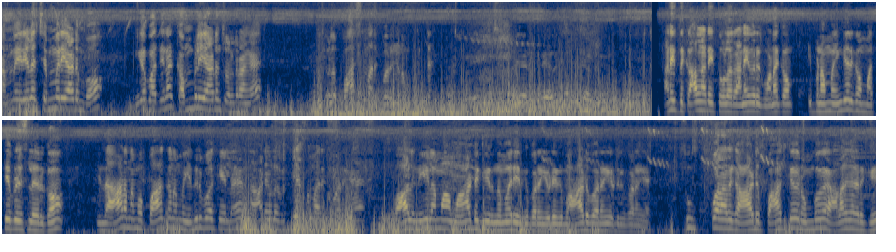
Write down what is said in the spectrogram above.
நம்ம ஏரியாவில் செம்மறி ஆடும்போம் இங்கே பார்த்தீங்கன்னா கம்பளி ஆடுன்னு சொல்கிறாங்க இவ்வளோ பாசமாக இருக்கு பாருங்க நம்ம கிட்ட அனைத்து கால்நடை தோழர் அனைவருக்கும் வணக்கம். இப்போ நம்ம எங்கே இருக்கோம்? மத்திய பிரதேசில் இருக்கோம். இந்த ஆடை நம்ம பார்க்க நம்ம எதிர்பார்க்கல இந்த ஆடு எவ்வளோ வித்தியாசமாக இருக்கு பாருங்க. வால் நீளமாக மாட்டுக்கு இருந்த மாதிரி இருக்கு பாருங்க. எப்படி இருக்கு? ஆடு பாருங்க எப்படி இருக்கு பாருங்க. சூப்பராக இருக்கு. ஆடு பார்க்க ரொம்பவே அழகாக இருக்கு.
